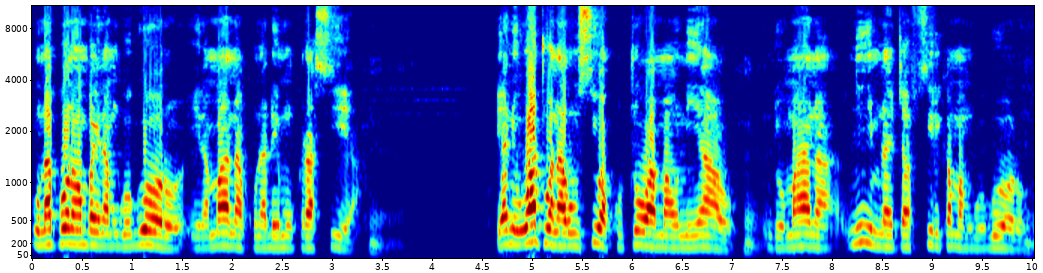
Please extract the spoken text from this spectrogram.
unapoona kwamba ina mgogoro, ina maana kuna demokrasia yaani watu wanaruhusiwa kutoa maoni yao. hmm. Ndio maana nyinyi mnaitafsiri kama mgogoro, hmm.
